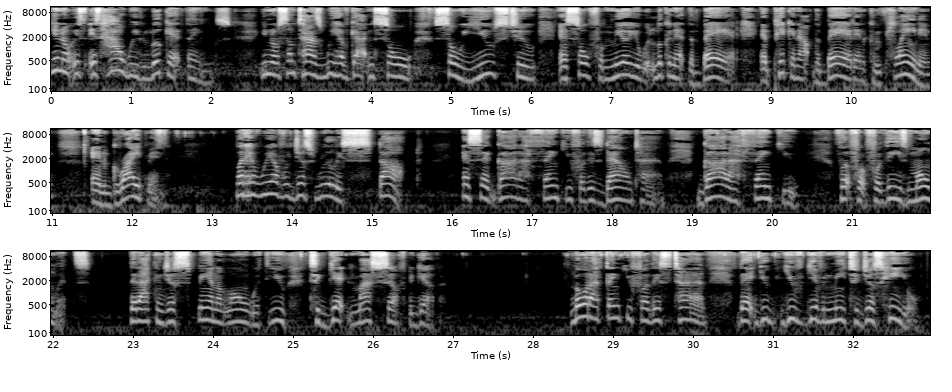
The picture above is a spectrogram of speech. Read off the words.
You know, it's, it's how we look at things. You know, sometimes we have gotten so, so used to and so familiar with looking at the bad and picking out the bad and complaining and griping but have we ever just really stopped and said, God, I thank you for this downtime. God, I thank you for, for, for these moments that I can just spend along with you to get myself together. Lord, I thank you for this time that you, you've given me to just heal,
